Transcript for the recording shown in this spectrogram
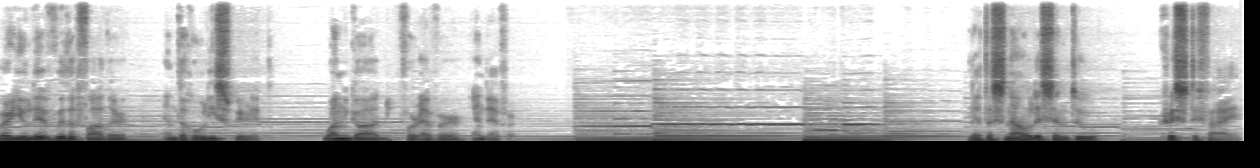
where you live with the Father and the Holy Spirit, one God forever and ever. Let us now listen to Christify.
